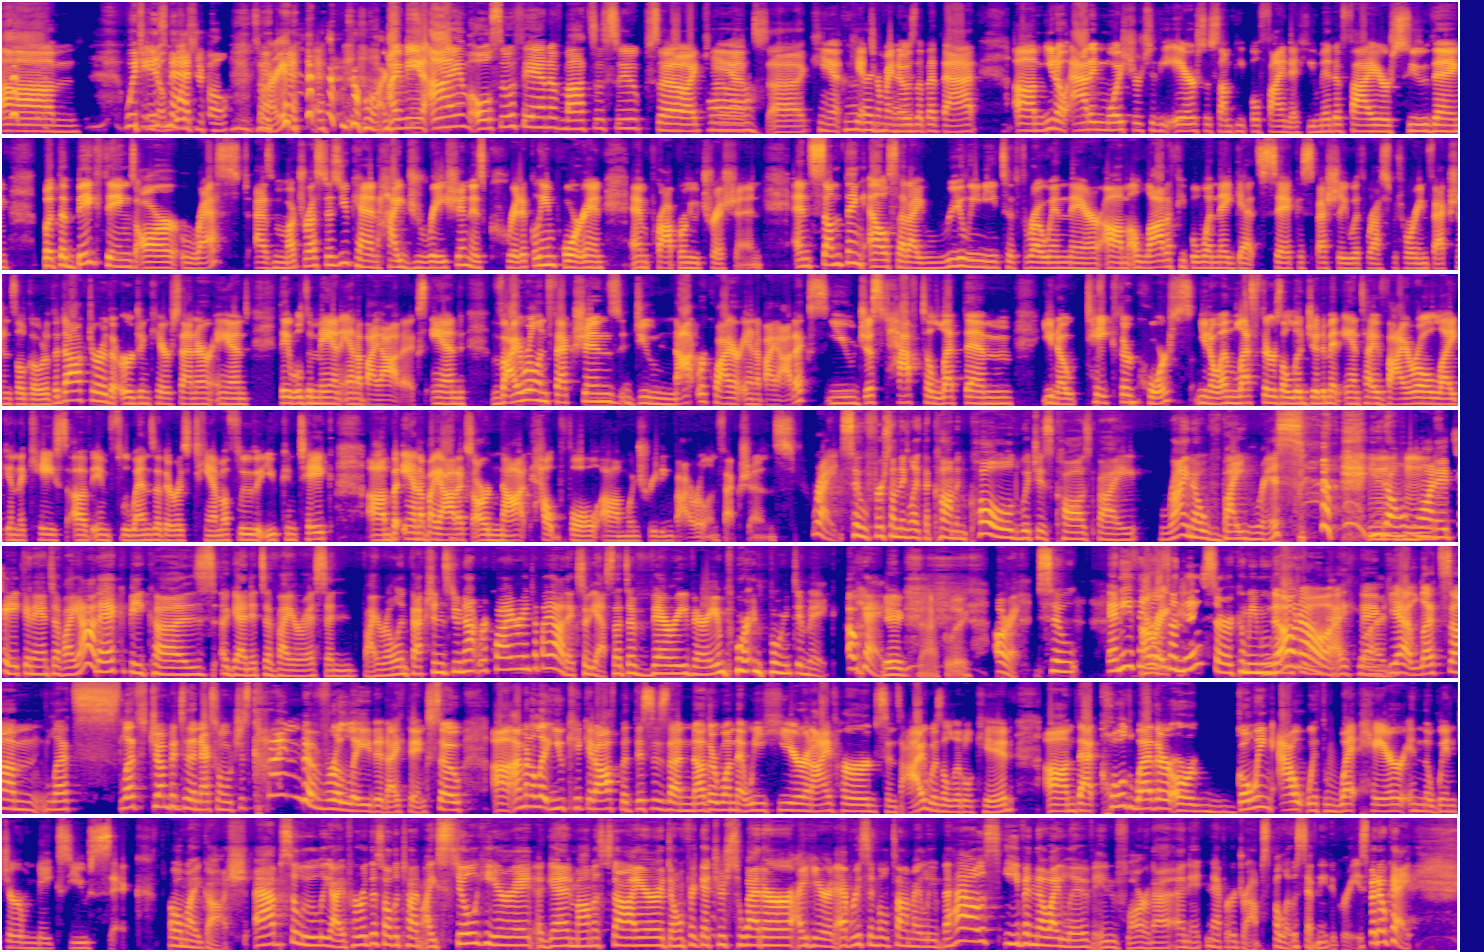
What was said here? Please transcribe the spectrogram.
um, which is know, magical. Sorry. I mean, I am also a fan of matzo soup, so I can't oh, uh can't goodness. can't turn my nose up at that. Um, you know, adding moisture to the air so some people find a humidifier soothing, but the big things are rest, as much rest as you can. Hydration is critically important and proper nutrition. And something else that I really need to throw in there, um, a lot of people when they get sick, especially with respiratory infections, they'll go to the doctor or the urgent care center and they will demand antibiotics. And viral infections do not require antibiotics. You just have to let them, you know, take their course, you know, unless there's a legitimate antiviral, like in the case of influenza, there is Tamiflu that you can take. Um, but antibiotics are not helpful um, when treating viral infections. Right. So for something like the common cold, which is caused by rhinovirus, you mm-hmm. don't want to take an antibiotic because, again, it's a virus and viral infections do not require antibiotics. So, yes, that's a very, very important point to make. Okay. Exactly. All right. So, Anything All else on this, or can we move? On? No, no. I think yeah. Let's um, let's let's jump into the next one, which is kind of related. I think so. Uh, I'm going to let you kick it off, but this is another one that we hear and I've heard since I was a little kid. Um, that cold weather or going out with wet hair in the winter makes you sick. Oh my gosh. Absolutely. I've heard this all the time. I still hear it. Again, Mama Steyer, don't forget your sweater. I hear it every single time I leave the house, even though I live in Florida and it never drops below 70 degrees. But okay.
